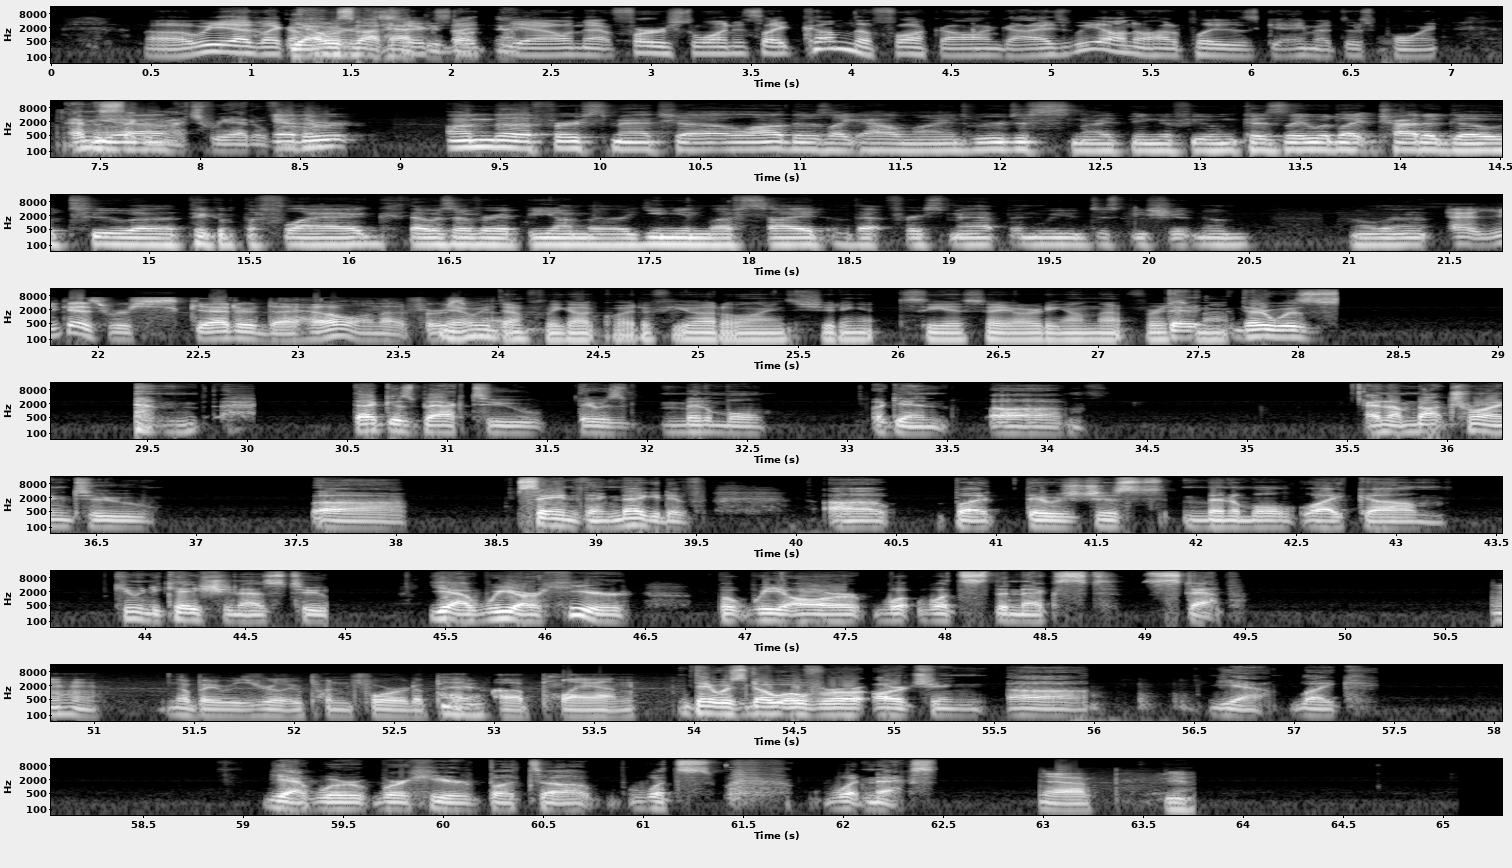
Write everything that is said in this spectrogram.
Uh, we had like Yeah, I was not happy about I- that. Yeah, on that first one, it's like, come the fuck on, guys. We all know how to play this game at this point. And the Yeah. second match we had over. Yeah, there were on the first match. Uh, a lot of those like out lines, we were just sniping a few of them because they would like try to go to uh, pick up the flag that was over at B on the Union left side of that first map, and we would just be shooting them and all that. Yeah, you guys were scattered to hell on that first. yeah, we map. definitely got quite a few out of lines shooting at CSA already on that first there, map. there was that goes back to there was minimal again um and i'm not trying to uh say anything negative uh but there was just minimal like um communication as to yeah we are here but we are what what's the next step hmm Nobody was really putting forward a, pa- Yeah. a plan. there was no overarching uh yeah like yeah we're we're here but uh what's what next Yeah.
